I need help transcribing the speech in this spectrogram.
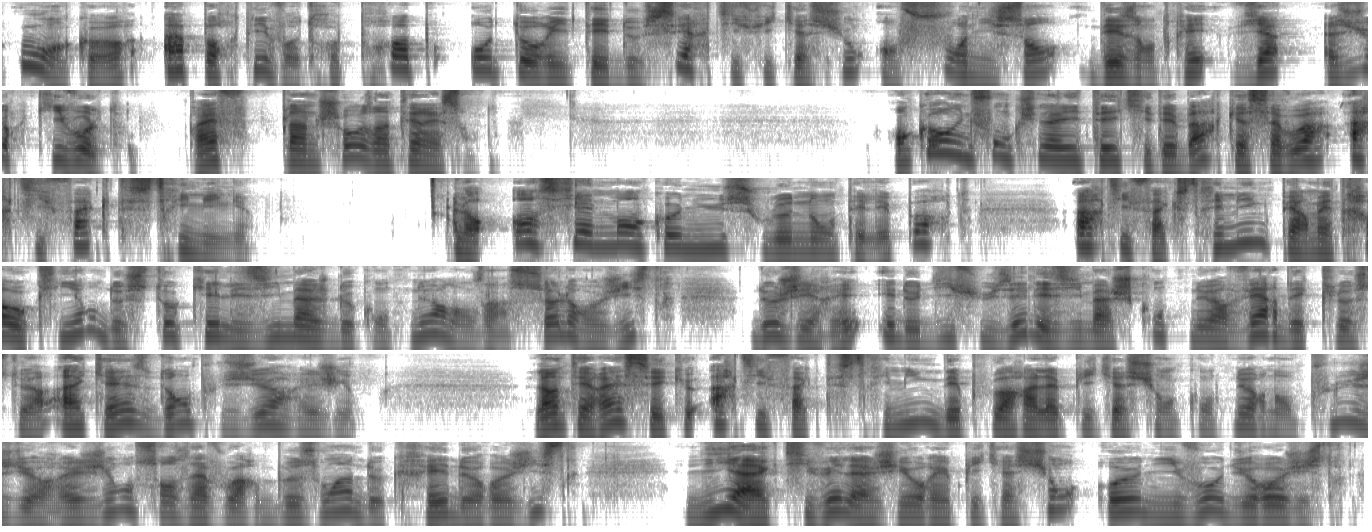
ou encore apporter votre propre autorité de certification en fournissant des entrées via Azure Key Vault. Bref, plein de choses intéressantes. Encore une fonctionnalité qui débarque, à savoir Artifact Streaming. Alors, anciennement connu sous le nom Teleport, Artifact Streaming permettra aux clients de stocker les images de conteneurs dans un seul registre, de gérer et de diffuser les images conteneurs vers des clusters AKS dans plusieurs régions. L'intérêt, c'est que Artifact Streaming déploiera l'application conteneur dans plusieurs régions sans avoir besoin de créer de registre ni à activer la géoréplication au niveau du registre.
